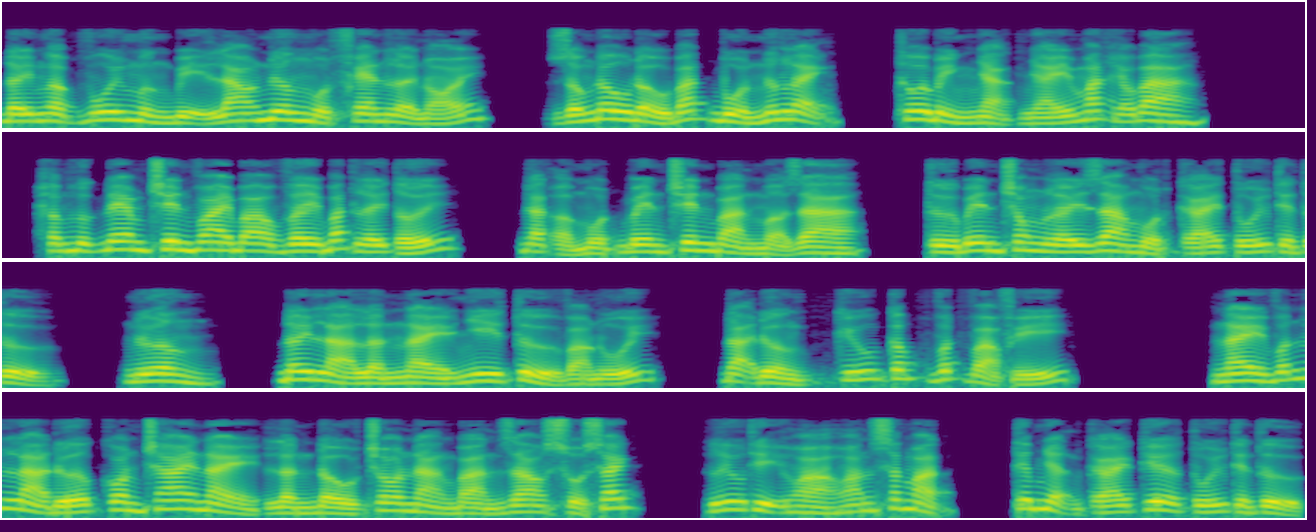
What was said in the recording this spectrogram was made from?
Đầy ngập vui mừng bị lao nương một phen lời nói, giống đâu đầu bắt buồn nước lạnh, thôi bình nhạc nháy mắt héo ba. Hầm hực đem trên vai bao vây bắt lấy tới, đặt ở một bên trên bàn mở ra, từ bên trong lấy ra một cái túi tiền tử, nương, đây là lần này nhi tử vào núi, đại đường cứu cấp vất vả phí. Nay vẫn là đứa con trai này lần đầu cho nàng bàn giao sổ sách, lưu thị hòa hoãn sắc mặt, tiếp nhận cái kia túi tiền tử,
